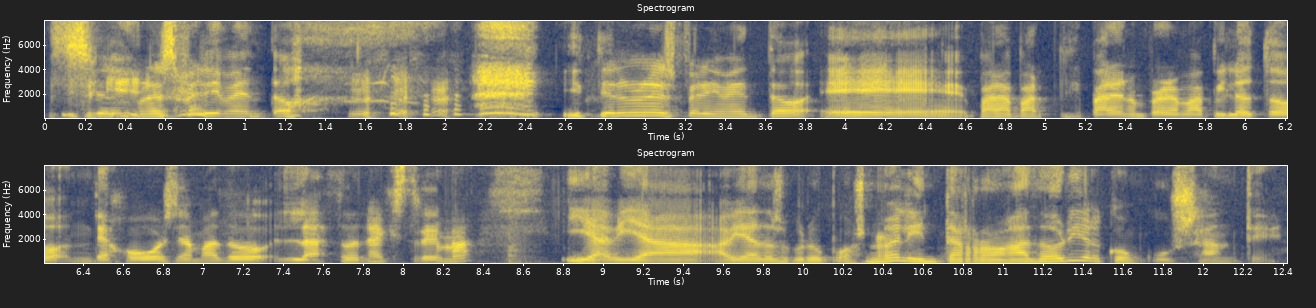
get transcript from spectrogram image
hicieron un experimento. hicieron un experimento eh, para participar en un programa piloto de juegos llamado La Zona Extrema y había, había dos grupos, ¿no? El interrogador y el concursante,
